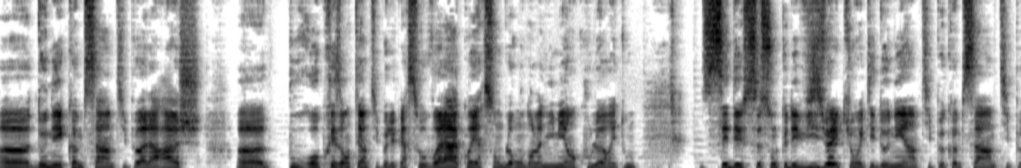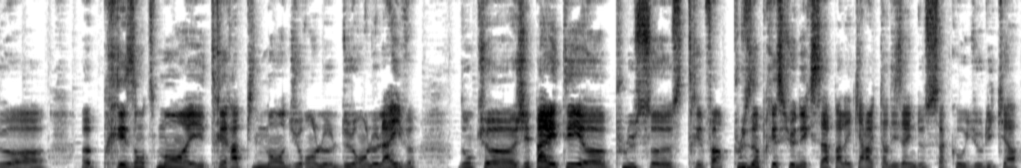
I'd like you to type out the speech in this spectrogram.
euh, donnés comme ça, un petit peu à l'arrache, euh, pour représenter un petit peu les persos. Voilà à quoi ils ressembleront dans l'animé en couleur et tout. Des, ce sont que des visuels qui ont été donnés un petit peu comme ça, un petit peu euh, euh, présentement et très rapidement durant le, live. Donc j'ai pas été plus, impressionné que ça par les caractères design de Sako Yurika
